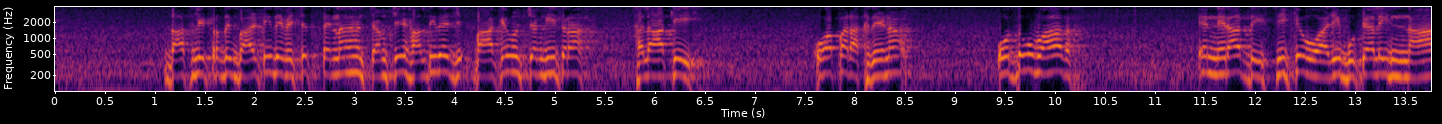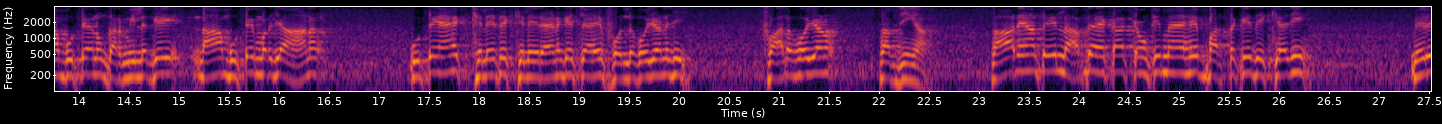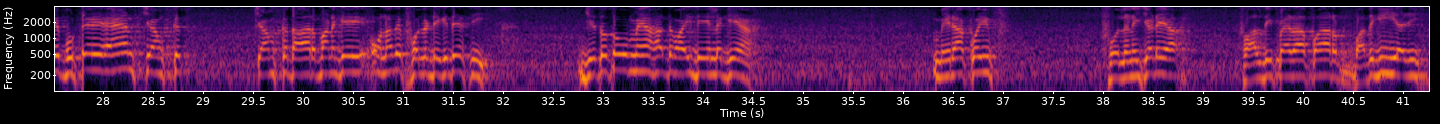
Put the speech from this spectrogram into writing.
10 ਲੀਟਰ ਦੀ ਬਾਲਟੀ ਦੇ ਵਿੱਚ ਤਿੰਨ ਚਮਚੇ ਹਲਦੀ ਦੇ ਪਾ ਕੇ ਉਹਨੂੰ ਚੰਗੀ ਤਰ੍ਹਾਂ ਹਿਲਾ ਕੇ ਉਹ ਆਪਾਂ ਰੱਖ ਦੇਣਾ। ਉਦੋਂ ਬਾਅਦ ਇਹ ਨਿਰਾ ਦੇਸੀ ਘਿਓ ਆ ਜੀ, ਬੂਟਿਆਂ ਲਈ ਨਾ ਬੂਟਿਆਂ ਨੂੰ ਗਰਮੀ ਲੱਗੇ, ਨਾ ਬੂਟੇ ਮੁਰਝਾਣ ਬੂਟੇ ਐ ਖਿਲੇ ਤੇ ਖਿਲੇ ਰਹਿਣਗੇ, ਚਾਹੇ ਫੁੱਲ ਹੋ ਜਾਣ ਜੀ, ਫਲ ਹੋ ਜਾਣ, ਸਬਜ਼ੀਆਂ। ਸਾਰਿਆਂ ਤੇ ਲਾਭਦਾਇਕ ਆ, ਕਿਉਂਕਿ ਮੈਂ ਇਹ ਵਰਤ ਕੇ ਦੇਖਿਆ ਜੀ। ਮੇਰੇ ਬੂਟੇ ਐਨ ਚਮਕ ਚਮਕਦਾਰ ਬਣ ਗਏ, ਉਹਨਾਂ ਦੇ ਫੁੱਲ ਡਿੱਗਦੇ ਸੀ। ਜਦੋਂ ਤੋਂ ਮੈਂ ਆਹ ਦਵਾਈ ਦੇਣ ਲੱਗਿਆ, ਮੇਰਾ ਕੋਈ ਫੁੱਲ ਨਹੀਂ ਚੜਿਆ ਫਲ ਦੀ ਪੈਦਾਵਾਰ ਵੱਧ ਗਈ ਆ ਜੀ।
